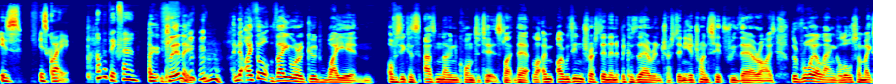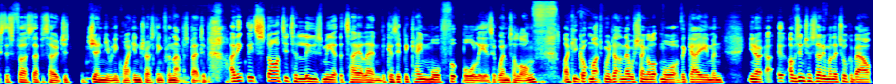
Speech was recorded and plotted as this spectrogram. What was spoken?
is is great. I'm a big fan. Uh, clearly. And I thought they were a good way in. Obviously, because as known quantities, like they're like I'm, I was interested in it because they're interested in it. You're trying to see it through their eyes. The royal angle also makes this first episode just genuinely quite interesting from that perspective. I think it started to lose me at the tail end because it became more football-y as it went along. Like it got much more, and they were showing a lot more of the game. And you know, I, I was interested in when they talk about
